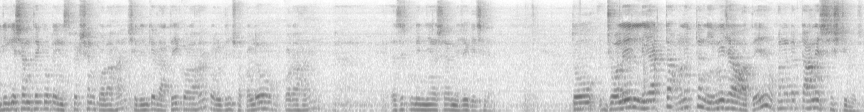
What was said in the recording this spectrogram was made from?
ইরিগেশন থেকে ওটা ইন্সপেকশন করা হয়, সেদিনকে রাতেই করা হয়, পরের দিন সকালেও করা হয় অ্যাসিস্ট্যান্ট ইঞ্জিনিয়ার সাহেব নিজে গেছিলেন তো জলের লেয়ারটা অনেকটা নেমে যাওয়াতে ওখানে একটা টানের সৃষ্টি হয়েছে।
